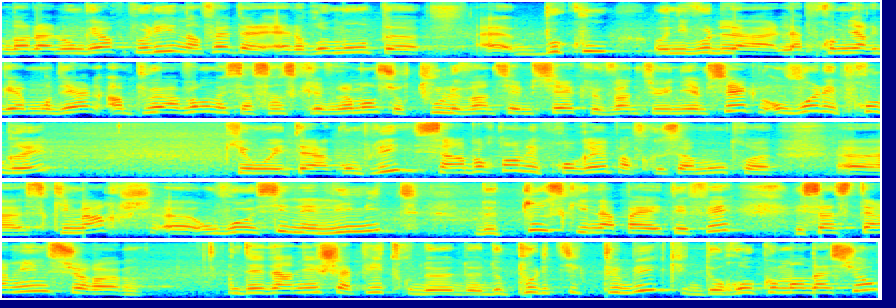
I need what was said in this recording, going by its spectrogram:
dans, la longueur. Pauline, en fait, elle, remonte beaucoup au niveau de la, Première Guerre mondiale, un peu avant, mais ça s'inscrit vraiment sur tout le XXe siècle, le XXIe siècle. On voit les progrès qui ont été accomplis. C'est important les progrès parce que ça montre euh, ce qui marche. Euh, on voit aussi les limites de tout ce qui n'a pas été fait. Et ça se termine sur... Euh, des derniers chapitres de, politique publique, de recommandations.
